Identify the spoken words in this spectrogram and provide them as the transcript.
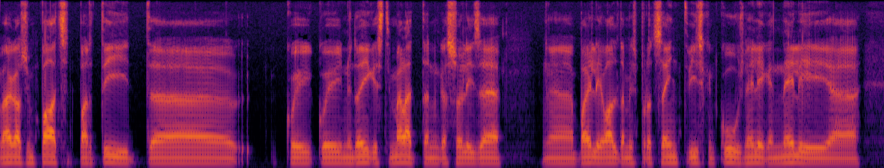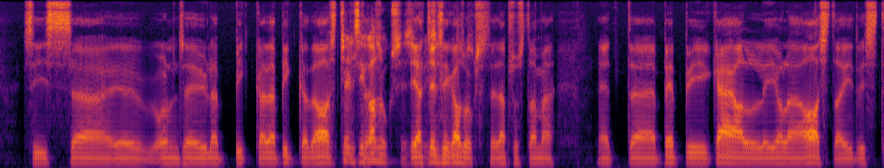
väga sümpaatsed partiid, äh, kui, kui nüüd õigesti mäletan, kas oli see äh, palli valdamisprotsent viiskümmend kuus, nelikümmend neli, äh, siis on see üle pikkade, pikkade aastate Chelsea kasuks siis? jah, Chelsea kasuks, täpsustame. Et Pepi käe all ei ole aastaid vist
